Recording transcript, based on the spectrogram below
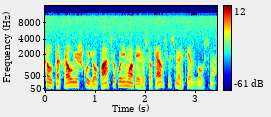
šaltakraujiškų jo pasakojimo apie visokiausias mirties bausmes.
